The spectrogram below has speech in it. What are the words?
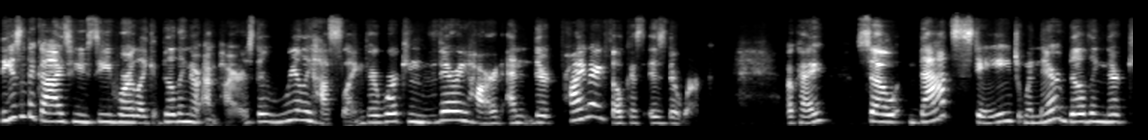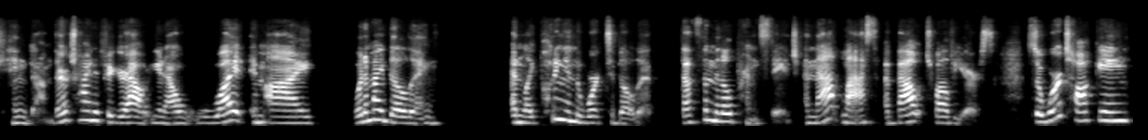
these are the guys who you see who are like building their empires. They're really hustling, they're working very hard, and their primary focus is their work. Okay. So that stage when they're building their kingdom, they're trying to figure out, you know, what am I, what am I building? And like putting in the work to build it. That's the middle prince stage. And that lasts about 12 years. So we're talking,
